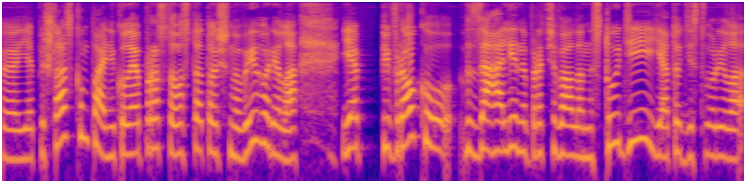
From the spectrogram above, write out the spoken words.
е, я пішла з компанії, коли я просто остаточно вигоріла, я півроку взагалі не працювала на студії. Я тоді створила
